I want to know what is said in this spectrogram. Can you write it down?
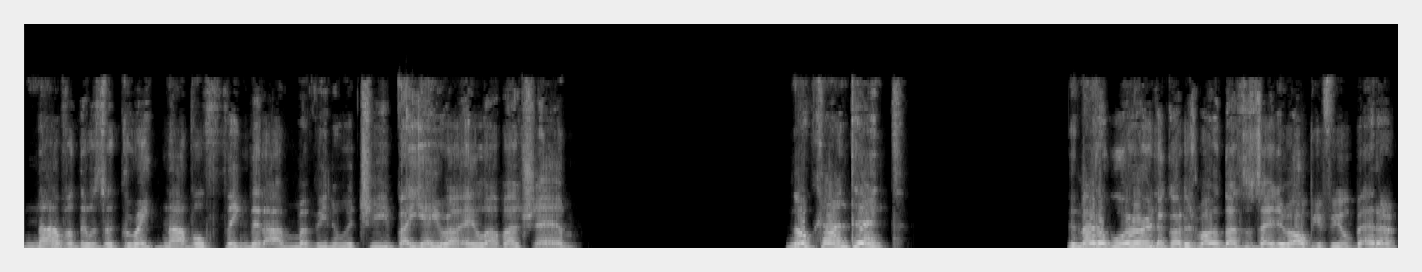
novel. There was a great novel thing that Avram Avinu achieved. Vayera Elav Hashem. No content. There's not a word. is wrong doesn't say to him, I hope you feel better.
